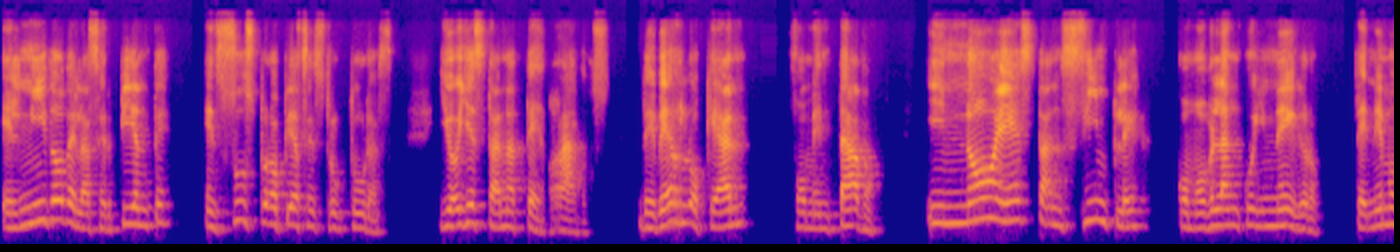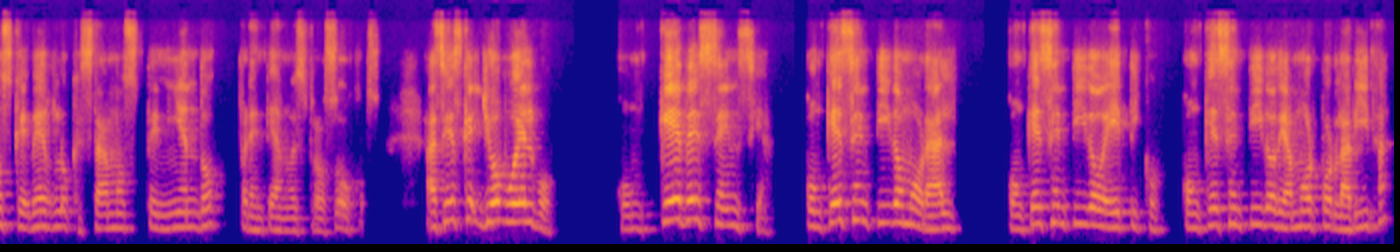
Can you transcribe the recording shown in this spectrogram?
el nido de la serpiente en sus propias estructuras y hoy están aterrados de ver lo que han fomentado. Y no es tan simple como blanco y negro. Tenemos que ver lo que estamos teniendo frente a nuestros ojos. Así es que yo vuelvo con qué decencia, con qué sentido moral, con qué sentido ético, con qué sentido de amor por la vida,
